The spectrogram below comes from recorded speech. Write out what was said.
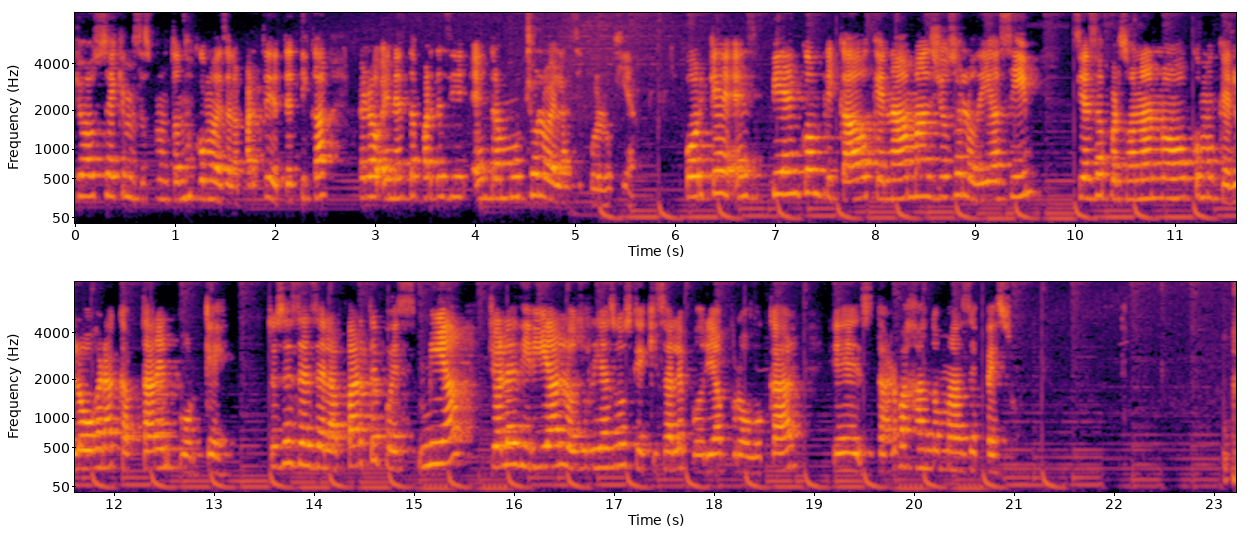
Yo sé que me estás preguntando como desde la parte dietética, pero en esta parte sí entra mucho lo de la psicología. Porque es bien complicado que nada más yo se lo diga así si esa persona no como que logra captar el por qué. Entonces desde la parte pues mía, yo le diría los riesgos que quizá le podría provocar eh, estar bajando más de peso. Ok,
